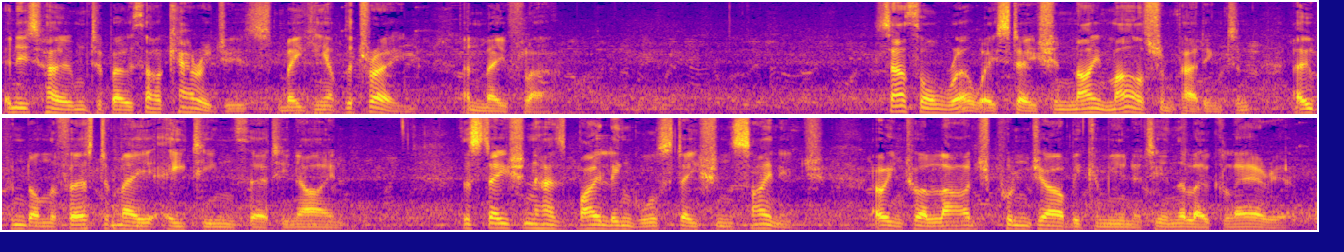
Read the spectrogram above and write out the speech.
and is home to both our carriages making up the train and Mayflower. Southall Railway Station, nine miles from Paddington, opened on the 1st of May 1839. The station has bilingual station signage, owing to a large Punjabi community in the local area.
